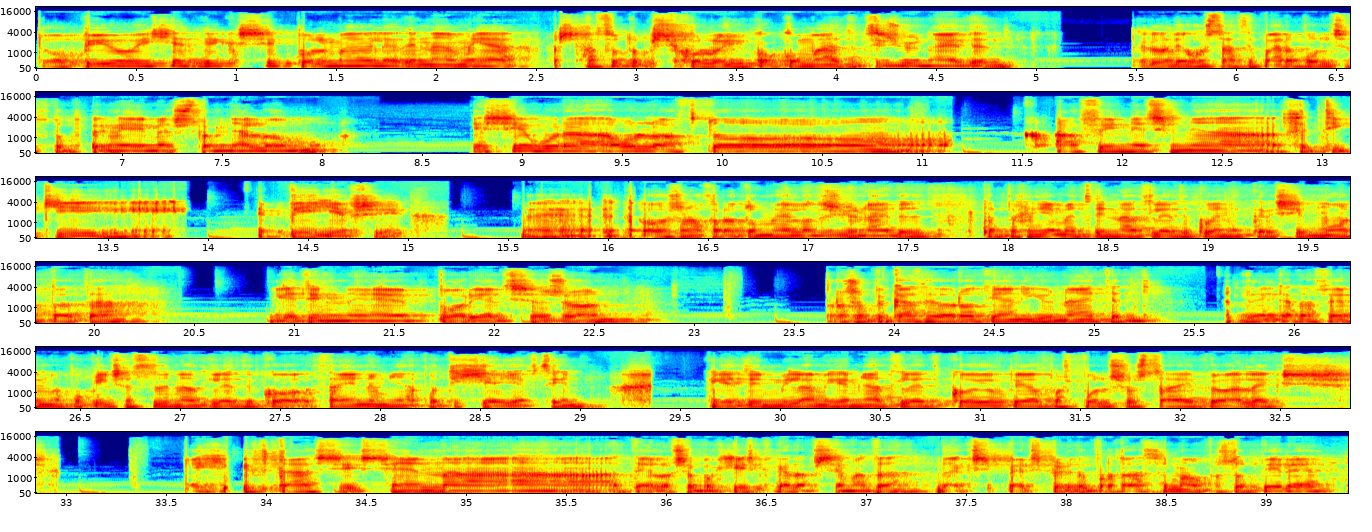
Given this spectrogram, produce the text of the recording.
το οποίο είχε δείξει πολύ μεγάλη αδυναμία σε αυτό το ψυχολογικό κομμάτι της United. Δηλαδή έχω σταθεί πάρα πολύ σε αυτό το παιχνίδι μέσα στο μυαλό μου. Και σίγουρα όλο αυτό αφήνεις έτσι μια θετική επίγευση ε, όσον αφορά το μέλλον της United. Τα παιχνίδια με την Ατλέτικο είναι κρισιμότατα για την ε, πορεία της σεζόν. Προσωπικά θεωρώ ότι αν η United δεν καταφέρει να αποκλείσει αυτή την Ατλέτικο θα είναι μια αποτυχία για αυτήν. Γιατί μιλάμε για μια Ατλέτικο η οποία όπως πολύ σωστά είπε ο Αλέξης έχει φτάσει σε ένα τέλος εποχής και κατά ψέματα. Εντάξει, πέρσι πήρε το πρωτάθλημα όπως το πήρε.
